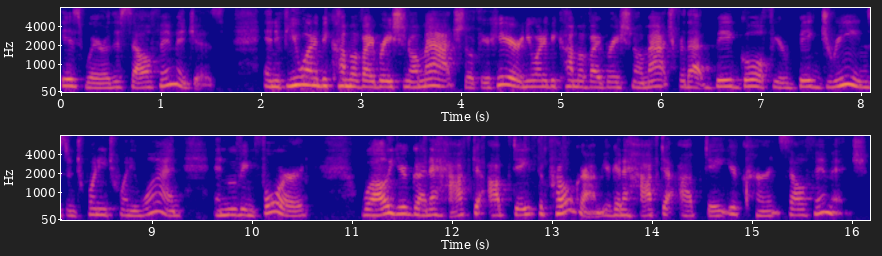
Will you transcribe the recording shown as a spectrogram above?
is where the self image is. And if you want to become a vibrational match, so if you're here and you want to become a vibrational match for that big goal, for your big dreams in 2021 and moving forward, well, you're going to have to update the program. You're going to have to update your current self image.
